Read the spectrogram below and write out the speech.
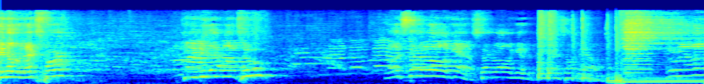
they know the next part? Can you do that one too? Now let's start it all again. Start it all again. You guys help me out.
